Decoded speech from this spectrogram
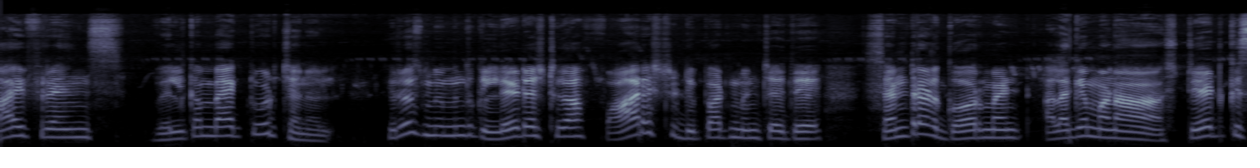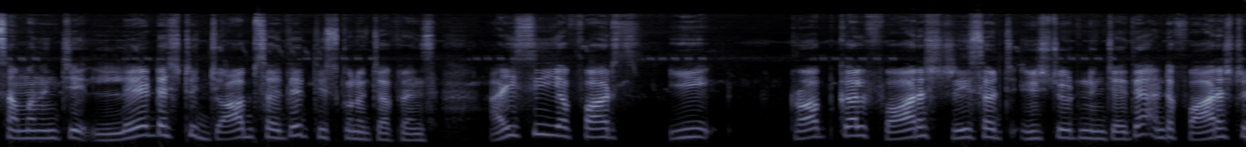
Hi friends welcome back to our channel. ఈరోజు మీ ముందుకు లేటెస్ట్గా ఫారెస్ట్ డిపార్ట్మెంట్ అయితే సెంట్రల్ గవర్నమెంట్ అలాగే మన స్టేట్కి సంబంధించి లేటెస్ట్ జాబ్స్ అయితే తీసుకొని వచ్చా ఫ్రెండ్స్. ఐసీఎఫ్ఆర్స్ ఈ ట్రాపికల్ ఫారెస్ట్ రీసెర్చ్ ఇన్స్టిట్యూట్ నుంచి అయితే అంటే ఫారెస్ట్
